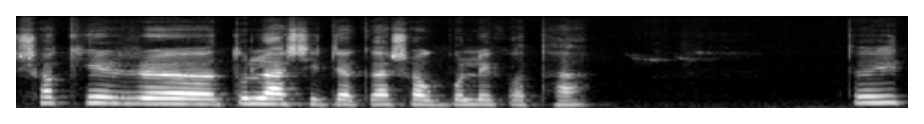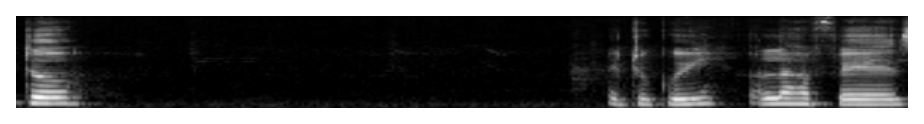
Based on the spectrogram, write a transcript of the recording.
শখের তুলা আশি টাকা, শখ বলে কথা। তো এই তো এটুকুই। আল্লাহ হাফেজ।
